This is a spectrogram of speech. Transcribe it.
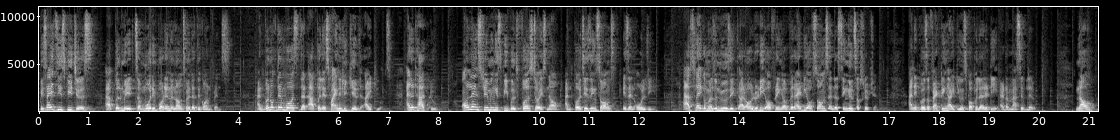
Besides these features, Apple made some more important announcement at the conference. And one of them was that Apple has finally killed iTunes. And it had to. Online streaming is people's first choice now, and purchasing songs is an old deal. Apps like Amazon Music are already offering a variety of songs under single subscription, and it was affecting iTunes' popularity at a massive level. Now,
